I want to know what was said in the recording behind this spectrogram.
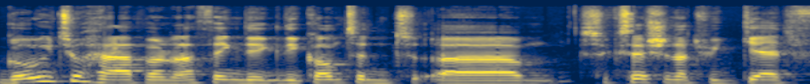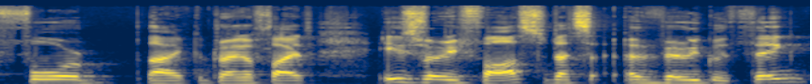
going to happen. I think the the content um, succession that we get for like Dragonflight is very fast. So that's a very good thing.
